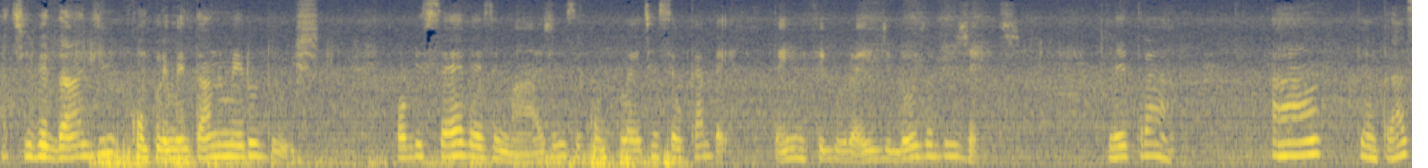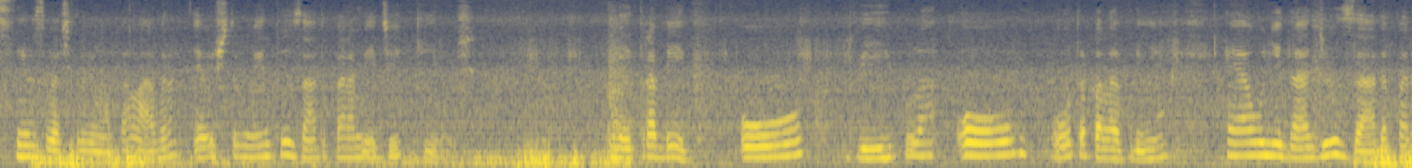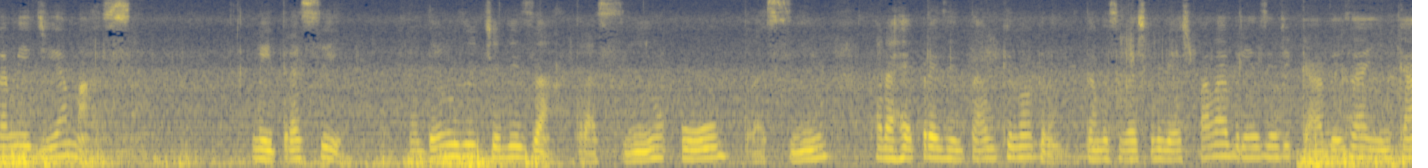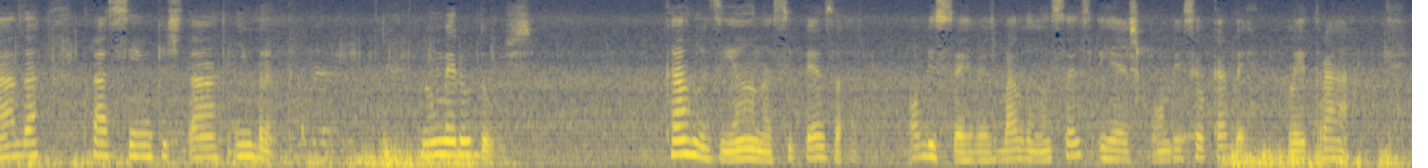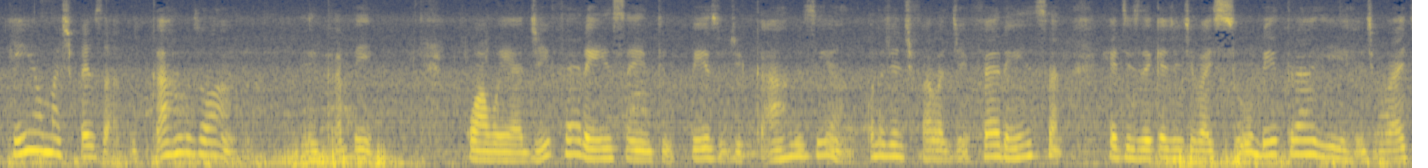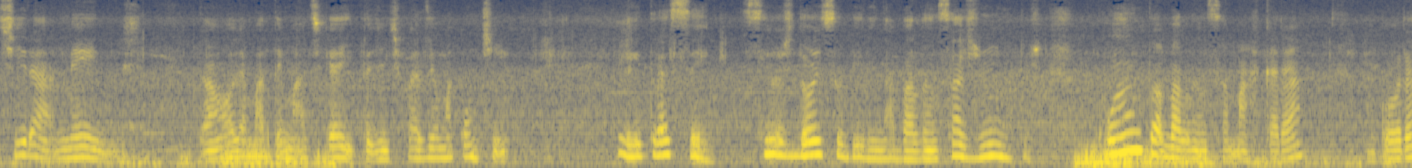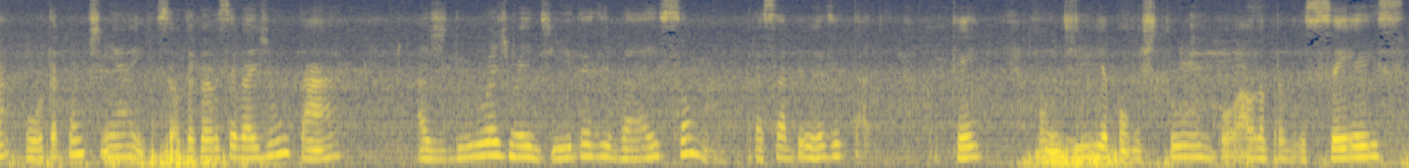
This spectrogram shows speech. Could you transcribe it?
Atividade complementar número 2. Observe as imagens e complete em seu caderno. Tem figura aí de dois objetos. Letra A. A tem um tracinho, você vai escrever uma palavra. É o instrumento usado para medir quilos. Letra B. O, vírgula, ou, outra palavrinha, é a unidade usada para medir a massa. Letra C. Podemos utilizar tracinho ou tracinho para representar o quilograma. Então você vai escrever as palavrinhas indicadas aí em cada tracinho que está em branco. Número 2. Carlos e Ana se pesaram. Observe as balanças e responda em seu caderno. Letra A. Quem é o mais pesado, Carlos ou Ana? Letra B. Qual é a diferença entre o peso de Carlos e Ana? Quando a gente fala diferença, quer dizer que a gente vai subtrair, a gente vai tirar menos. Então, olha a matemática aí, para a gente fazer uma continha. Letra C. Se os dois subirem na balança juntos, quanto a balança marcará? Agora, outra continha aí. Só que agora você vai juntar as duas medidas e vai somar para saber o resultado, ok? Bom dia, bom estudo, boa aula para vocês.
